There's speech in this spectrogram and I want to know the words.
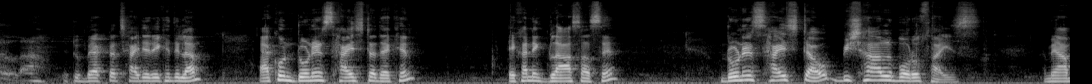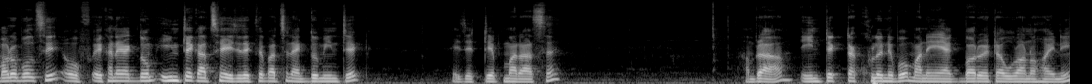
আল্লাহ, একটু ব্যাগটা সাইডে রেখে দিলাম। এখন ড্রোনের সাইজটা দেখেন। এখানে গ্লাস আছে। ড্রোনের সাইজটাও বিশাল বড় সাইজ। আমি আবারও বলছি ও এখানে একদম ইনটেক আছে। এই যে দেখতে পাচ্ছেন, একদম ইনটেক। এই যে টেপ মারা আছে। আমরা ইনটেকটা খুলে নেব মানে একবারও এটা উড়ানো হয়নি।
